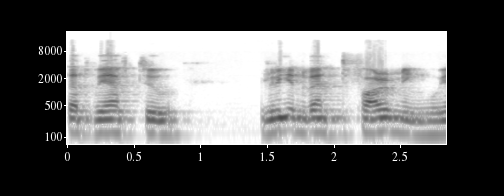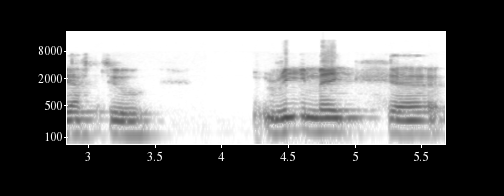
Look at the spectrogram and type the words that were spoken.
that we have to reinvent farming. We have to remake uh,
